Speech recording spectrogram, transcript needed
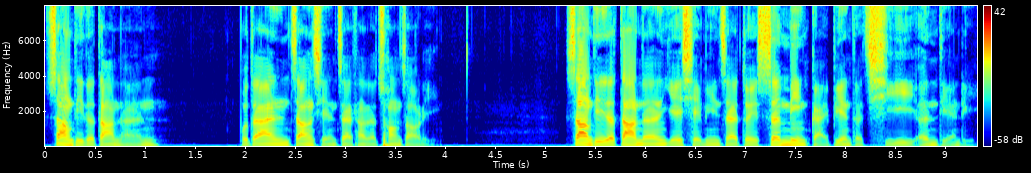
上帝的大能不单彰显在他的创造里，上帝的大能也显明在对生命改变的奇异恩典里。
